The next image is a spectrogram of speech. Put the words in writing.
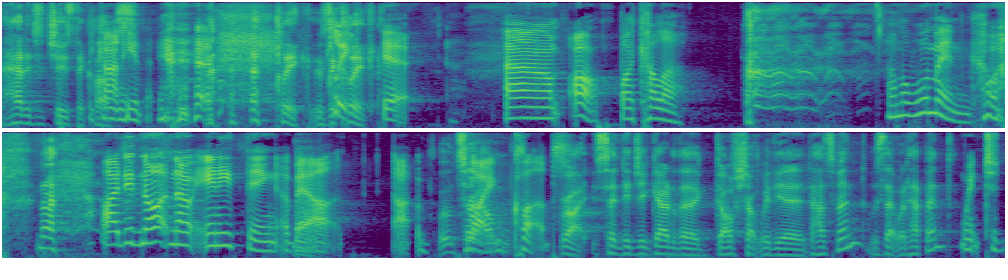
How did you choose the You clubs? can't hear that. click. It was click. a click. Yeah. Um, oh, by colour. I'm a woman. Come on. No. I did not know anything about uh, So, like um, clubs. Right. So did you go to the golf shop with your husband? Was that what happened? Went to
